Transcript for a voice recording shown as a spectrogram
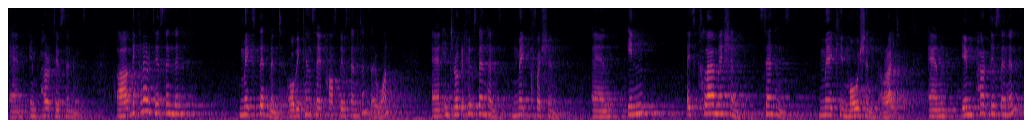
and imperative sentence. Uh, declarative sentence make statement, or we can say positive sentence at one, and interrogative sentence make question, and in exclamation sentence make emotion. All right, and imperative sentence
